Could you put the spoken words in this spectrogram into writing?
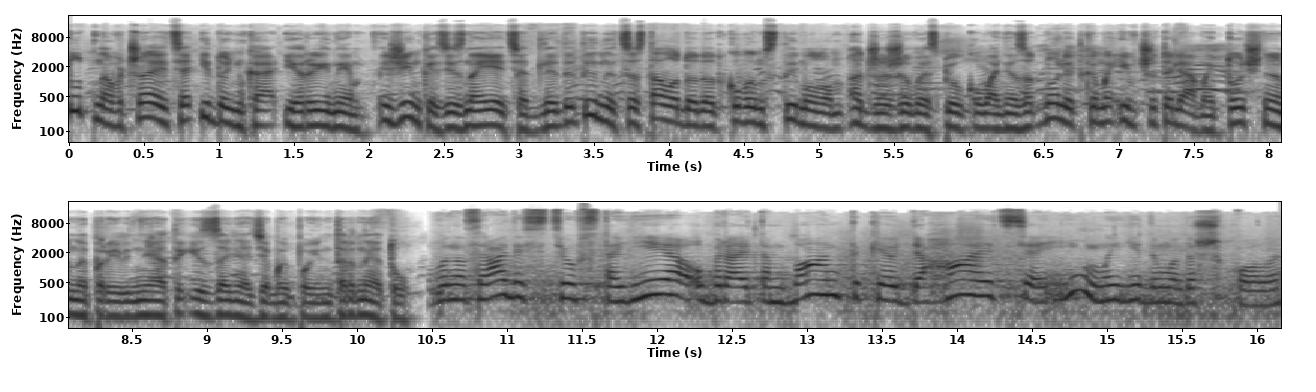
Тут навчається і донька Ірини. Жінка зізнається, для дитини це стало додатковим стимулом, адже живе спілкування з однолітками і вчителями точно не порівняти із заняттями по інтернету. Вона з радістю встає, обирає там бантики, одягається, і ми їдемо до школи.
